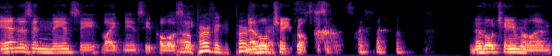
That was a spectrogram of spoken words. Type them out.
N is in Nancy, like Nancy Pelosi. Oh, perfect, perfect. Neville reference. Chamberlain. Neville Chamberlain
